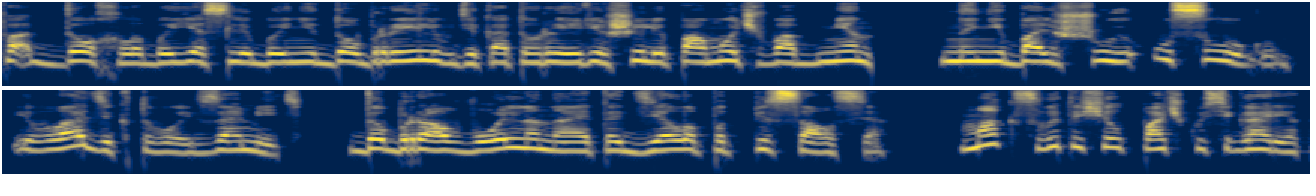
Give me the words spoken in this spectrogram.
подохла бы, если бы не добрые люди, которые решили помочь в обмен на небольшую услугу. И Владик твой, заметь, добровольно на это дело подписался. Макс вытащил пачку сигарет.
